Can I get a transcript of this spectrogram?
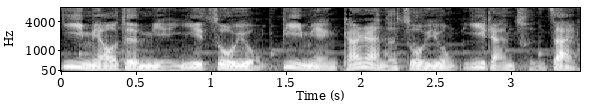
疫苗的免疫作用、避免感染的作用依然存在，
